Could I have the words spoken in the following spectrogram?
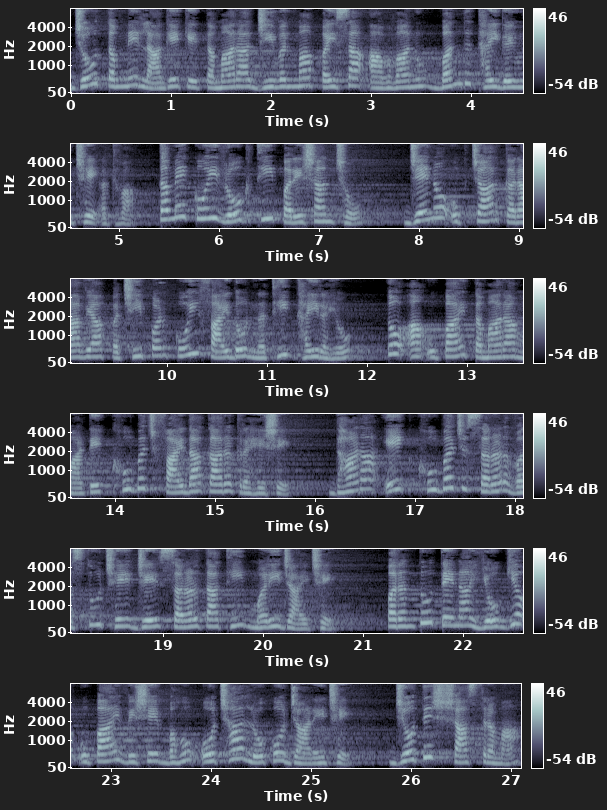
જો તમને લાગે કે તમારા જીવનમાં પૈસા આવવાનું બંધ થઈ ગયું છે અથવા તમે કોઈ રોગથી પરેશાન છો, જેનો ઉપચાર કરાવ્યા પછી પણ કોઈ ફાયદો નથી થઈ રહ્યો, તો આ ઉપાય તમારા માટે ખૂબ જ ફાયદાકારક રહેશે. ધાણા એક ખૂબ જ સરળ વસ્તુ છે જે સરળતાથી મળી જાય છે. પરંતુ તેના યોગ્ય ઉપાય વિશે બહુ ઓછા લોકો જાણે છે. જ્યોતિષ શાસ્ત્રમાં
